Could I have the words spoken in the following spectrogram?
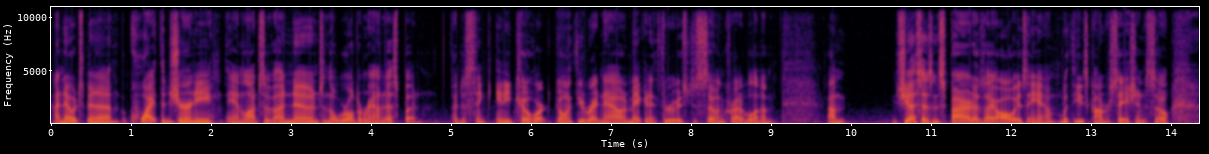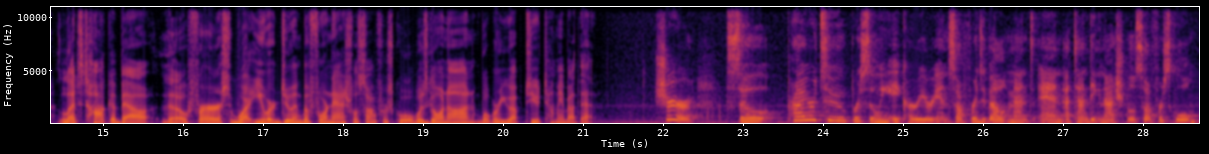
I know it's been a quite the journey and lots of unknowns in the world around us, but I just think any cohort going through right now and making it through is just so incredible and I'm I'm just as inspired as I always am with these conversations. So let's talk about, though, first, what you were doing before Nashville Software School. What was going on? What were you up to? Tell me about that. Sure. So, prior to pursuing a career in software development and attending Nashville Software School,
